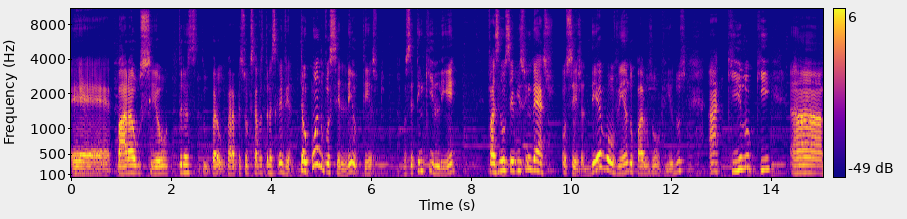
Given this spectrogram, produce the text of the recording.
é, para o seu trans, para, para a pessoa que estava transcrevendo. Então, quando você lê o texto, você tem que ler fazendo um serviço inverso, ou seja, devolvendo para os ouvidos aquilo que ah,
